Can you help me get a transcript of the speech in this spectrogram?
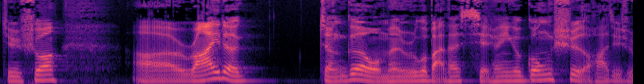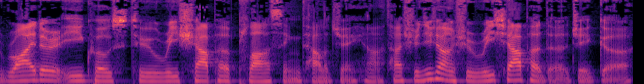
就是说，啊，Rider 整个我们如果把它写成一个公式的话，就是 Rider equals to ReSharper plus IntelliJ 啊，它实际上是 ReSharper 的这个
